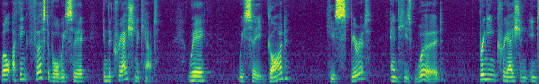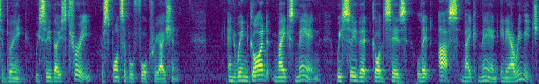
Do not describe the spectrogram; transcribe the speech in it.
Well, I think first of all we see it in the creation account, where we see God, His Spirit, and His Word bringing creation into being. We see those three responsible for creation. And when God makes man, we see that God says, Let us make man in our image.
